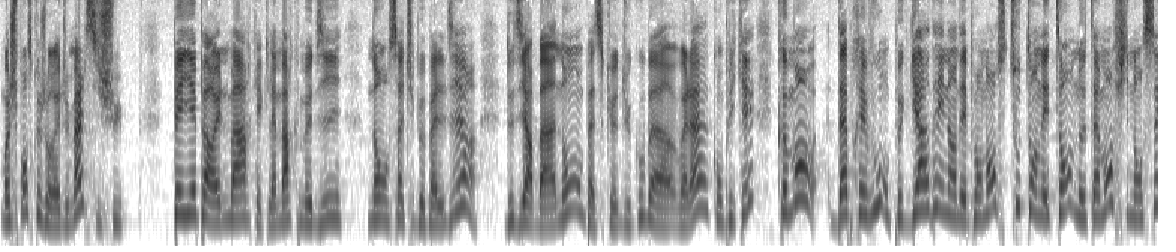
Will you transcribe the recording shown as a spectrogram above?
moi je pense que j'aurais du mal si je suis payé par une marque et que la marque me dit non ça tu peux pas le dire de dire bah non parce que du coup bah voilà compliqué comment d'après vous on peut garder une indépendance tout en étant notamment financé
